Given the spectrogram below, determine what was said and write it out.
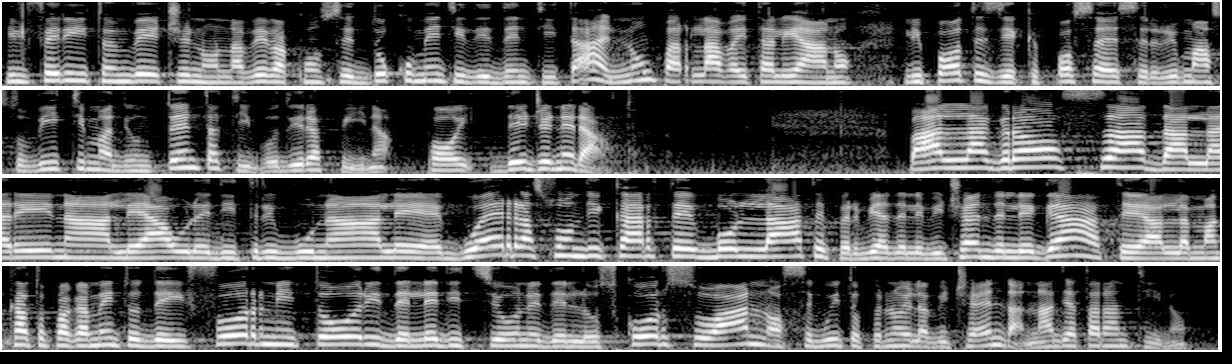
Il ferito invece non aveva con sé documenti di identità e non parlava italiano. L'ipotesi è che possa essere rimasto vittima di un tentativo di rapina, poi degenerato. Palla grossa dall'arena alle aule di tribunale, guerra suon di carte bollate per via delle vicende legate al mancato pagamento dei fornitori dell'edizione dello scorso anno. Ha seguito per noi la vicenda Nadia Tarantino.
